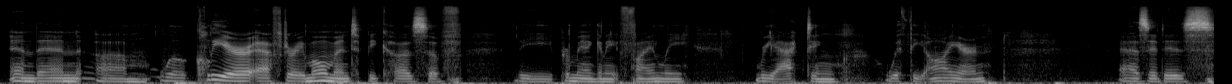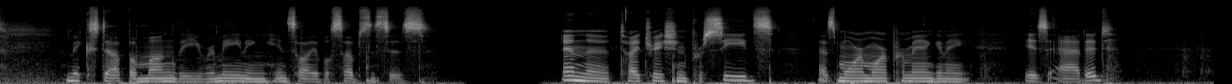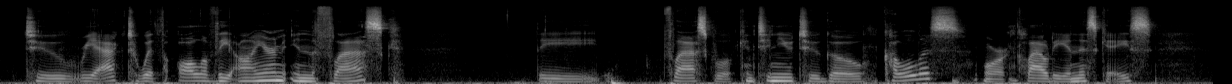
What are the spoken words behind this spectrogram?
and then um, will clear after a moment because of the permanganate finally reacting with the iron as it is mixed up among the remaining insoluble substances and the titration proceeds as more and more permanganate is added to react with all of the iron in the flask. The flask will continue to go colorless, or cloudy in this case,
